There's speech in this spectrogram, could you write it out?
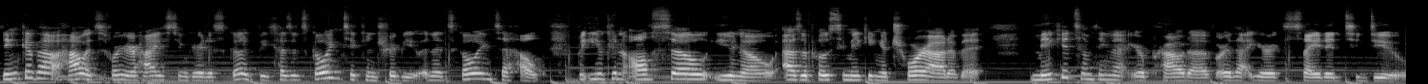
think about how it's for your highest and greatest good because it's going to contribute and it's going to help. But you can also, you know, as opposed to making a chore out of it, make it something that you're proud of or that you're excited to do.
